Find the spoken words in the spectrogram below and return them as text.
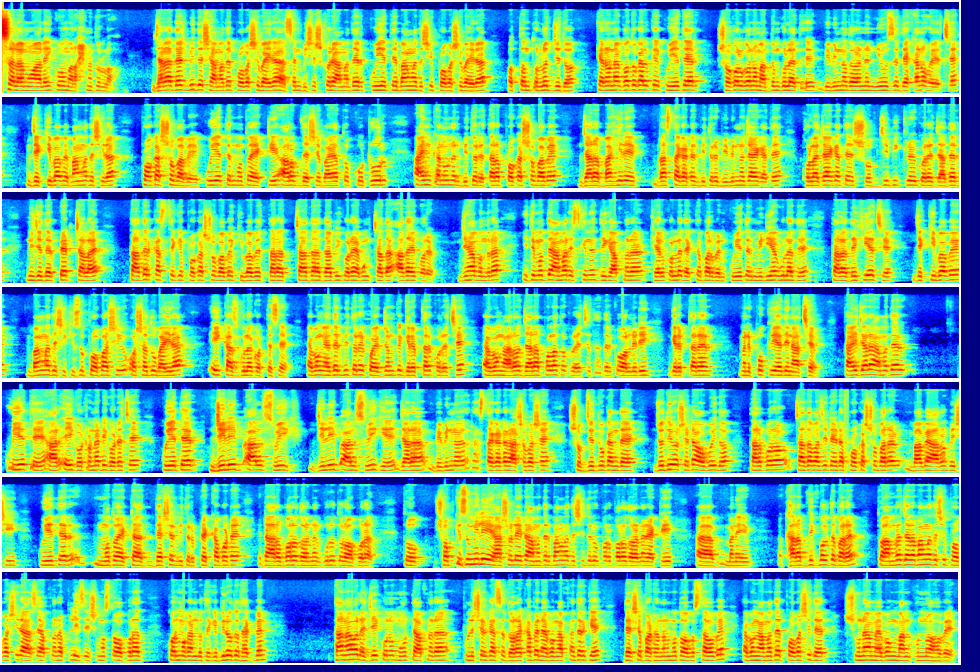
আসসালামু আলাইকুম রহমতুল্লাহ। যারা দেশ বিদেশে আমাদের প্রবাসী ভাইরা আছেন, বিশেষ করে আমাদের কুয়েতে বাংলাদেশি প্রবাসী ভাইরা, অত্যন্ত লজ্জিত। কেননা গতকালকে কুয়েতের সকল গণমাধ্যমগুলোতে বিভিন্ন ধরনের নিউজে দেখানো হয়েছে যে কীভাবে বাংলাদেশিরা প্রকাশ্যভাবে কুয়েতের মতো একটি আরব দেশে বা এত কঠোর আইন কানুনের ভিতরে তারা প্রকাশ্যভাবে যারা বাহিরে রাস্তাঘাটের ভিতরে বিভিন্ন জায়গাতে, খোলা জায়গাতে সবজি বিক্রয় করে, যাদের নিজেদের পেট চালায়, তাদের কাছ থেকে প্রকাশ্যভাবে কীভাবে তারা চাঁদা দাবি করে এবং চাঁদা আদায় করে। জি হ্যাঁ বন্ধুরা, ইতিমধ্যে আমার স্ক্রিনের দিকে আপনারা খেয়াল করলে দেখতে পারবেন, কুয়েতের মিডিয়াগুলোতে তারা দেখিয়েছে যে কীভাবে বাংলাদেশি কিছু প্রবাসী অসাধু ভাইরা এই কাজগুলা করতেছে এবং এদের ভিতরে কয়েকজনকে গ্রেপ্তার করেছে এবং আরও যারা পলাতক রয়েছে তাদেরকে অলরেডি গ্রেপ্তারের মানে প্রক্রিয়াধীন আছে। তাই যারা আমাদের কুয়েতে আর এই ঘটনাটি ঘটেছে কুয়েতের জিলিব আল সুইক জিলিব আল সুইকে যারা বিভিন্ন রাস্তাঘাটের আশেপাশে সবজির দোকান দেয়, যদিও সেটা অবৈধ, তারপরও চাঁদাবাজিটা এটা প্রকাশ্যভাবে আরও বেশি কুয়েতের মতো একটা দেশের ভিতরে প্রেক্ষাপটে এটা আরও বড় ধরনের গুরুতর অপরাধ। তো সব কিছু মিলিয়ে আসলে এটা আমাদের বাংলাদেশিদের উপর বড় ধরনের একটি মানে খারাপ দিক বলতে পারেন। তো আমরা যারা বাংলাদেশের প্রবাসীরা আছে, আপনারা প্লিজ এই সমস্ত অপরাধ কর্মকাণ্ড থেকে বিরত থাকবেন। তা না হলে যে কোনো মুহূর্তে আপনারা পুলিশের কাছে ধরা খাবেন এবং আপনাদেরকে দেশে পাঠানোর মতো অবস্থা হবে এবং আমাদের প্রবাসীদের সুনাম এবং মান ক্ষুণ্ণ হবে।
